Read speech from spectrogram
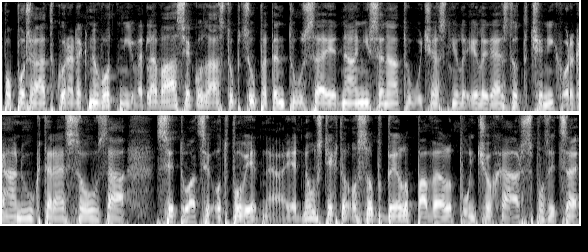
po pořádku Radek Novotný. Vedle vás jako zástupců petentů se jednání Senátu účastnili i lidé z dotčených orgánů, které jsou za situaci odpovědné. A jednou z těchto osob byl Pavel Punčochář z pozice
